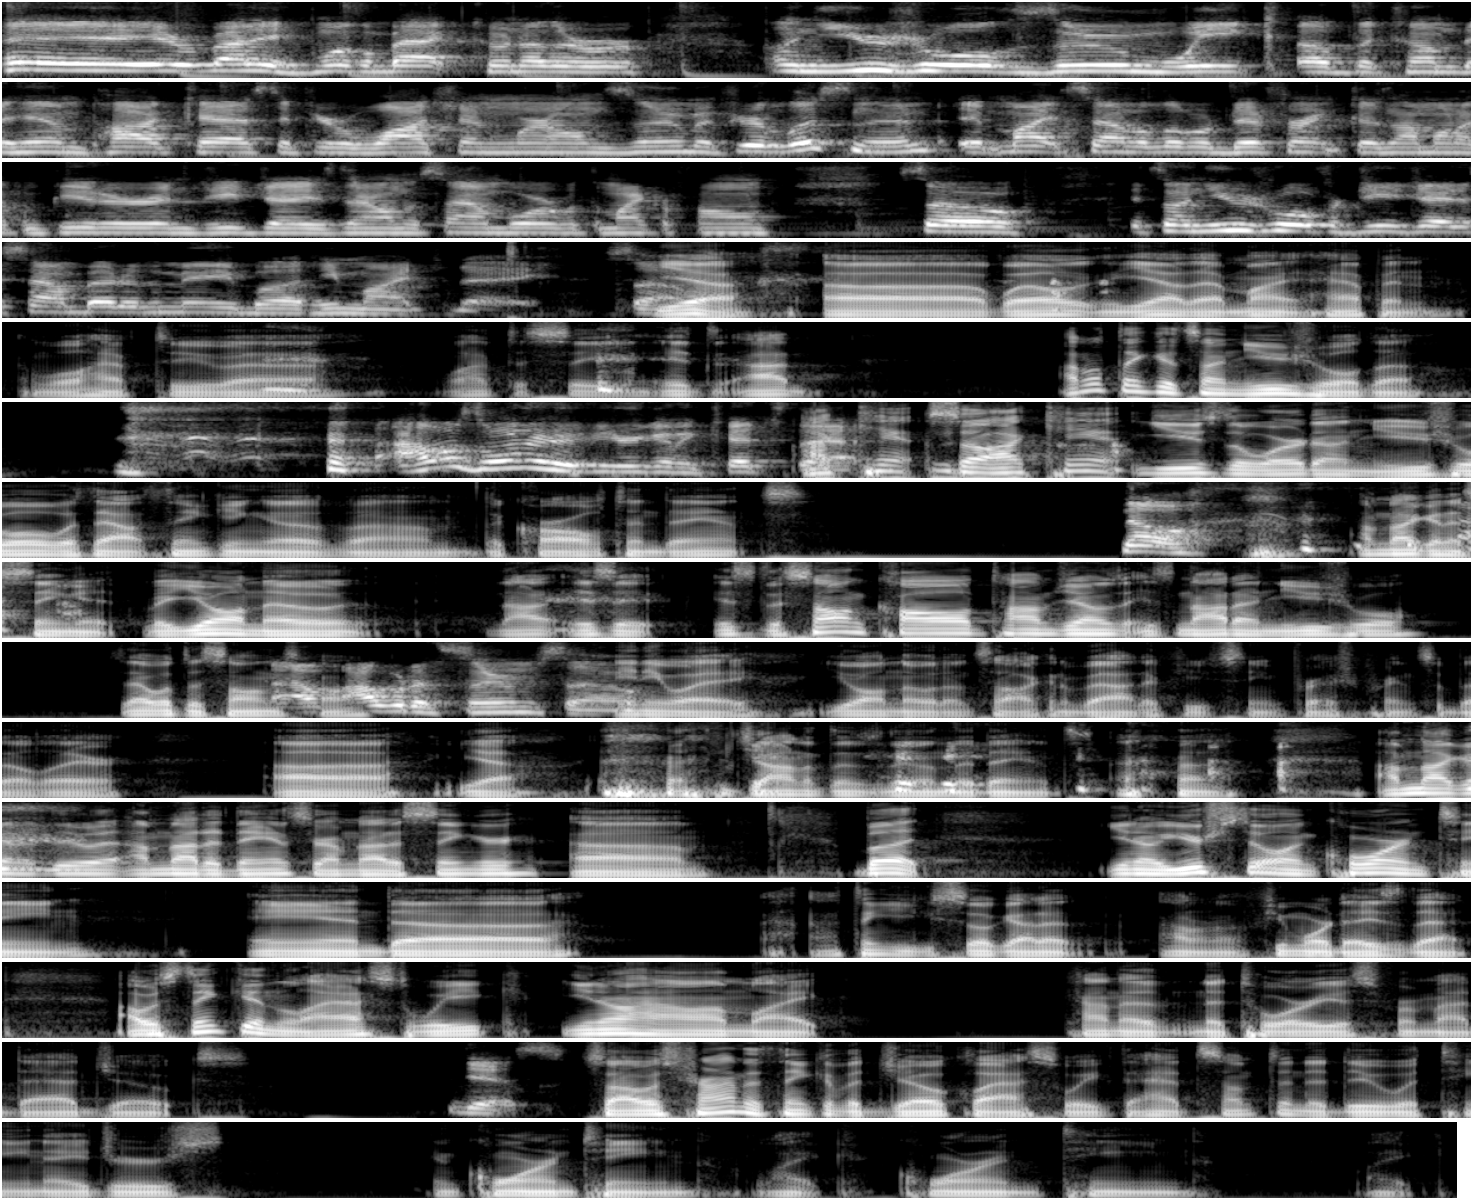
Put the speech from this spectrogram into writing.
Hey, everybody. Welcome back to another unusual Zoom week of the Come to Him podcast. If you're watching, we're on Zoom. If you're listening, it might sound a little different because I'm on a computer and GJ's there on the soundboard with the microphone. So it's unusual for GJ to sound better than me, but he might today. So Yeah. Uh, well, yeah, that might happen. We'll have to. Uh, we'll have to see. It's. I. I don't think it's unusual though. I was wondering if you were going to catch that. I can't. So I can't use the word unusual without thinking of um, the Carlton dance. No. I'm not gonna sing it, but you all know. Not is it? Is the song called Tom Jones? It's not unusual. Is that what the song's I, called? I would assume so. Anyway, you all know what I'm talking about if you've seen Fresh Prince of Bel Air. Uh, yeah, Jonathan's doing the dance. I'm not gonna do it. I'm not a dancer. I'm not a singer. Um, but you know, you're still in quarantine, and uh, I think you still got a I don't know a few more days of that. I was thinking last week. You know how I'm like kind of notorious for my dad jokes. Yes. So I was trying to think of a joke last week that had something to do with teenagers in quarantine, like quarantine, like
